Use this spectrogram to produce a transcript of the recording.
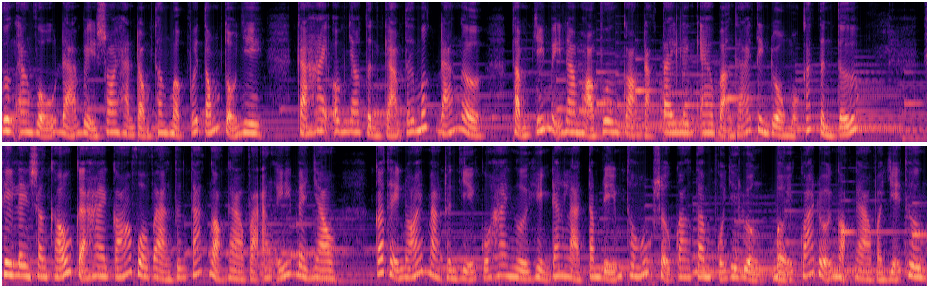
Vương An Vũ đã bị soi hành động thân mật với Tống Tổ Nhi. Cả hai ôm nhau tình cảm tới mức đáng ngờ. Thậm chí Mỹ Nam họ Vương còn đặt tay lên eo bạn gái tin đồn một cách tình tứ. Khi lên sân khấu, cả hai có vô vàng tương tác ngọt ngào và ăn ý bên nhau. Có thể nói màn trình diễn của hai người hiện đang là tâm điểm thu hút sự quan tâm của dư luận bởi quá đổi ngọt ngào và dễ thương.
